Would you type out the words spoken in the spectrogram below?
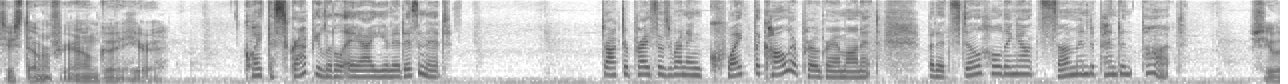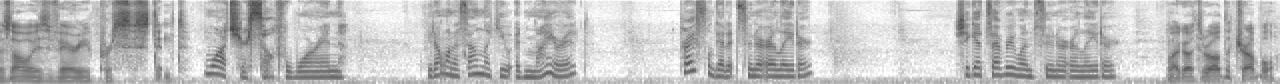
Too stubborn for your own good, Hera. Quite the scrappy little AI unit, isn't it? Dr. Pryce is running quite the collar program on it, but it's still holding out some independent thought. She was always very persistent. Watch yourself, Warren. You don't want to sound like you admire it. Pryce will get it sooner or later. She gets everyone sooner or later. Why go through all the trouble?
